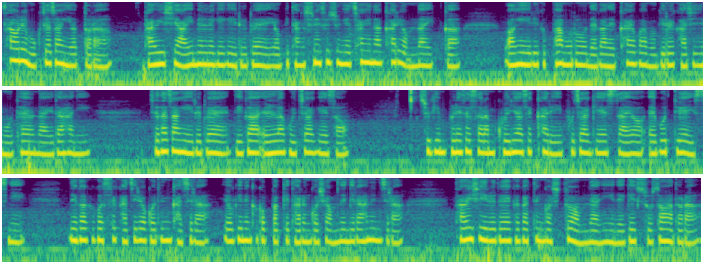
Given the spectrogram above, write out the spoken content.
사울의 목자장이었더라. 다윗이 아이멜렉에게 이르되 여기 당신의 수중에 창이나 칼이 없나이까? 왕의 일이 급함으로 내가 내 칼과 무기를 가지지 못하였나이다 하니 제사장이 이르되 네가 엘라 골짜기에서 죽인 블레셋 사람 골리앗의 칼이 보자기에 쌓여 에봇 뒤에 있으니 내가 그것을 가지려거든 가지라. 여기는 그것밖에 다른 것이 없느니라 하는지라 다윗이 이르되 그 같은 것이 또 없나니 내게 주소서 하더라.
